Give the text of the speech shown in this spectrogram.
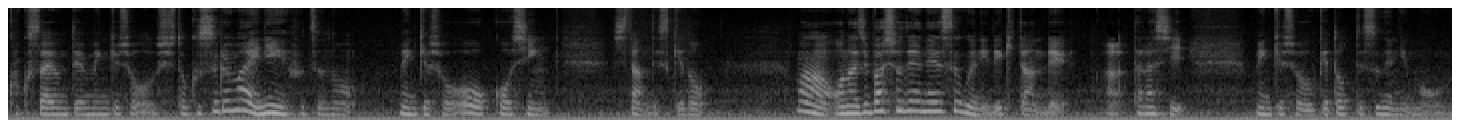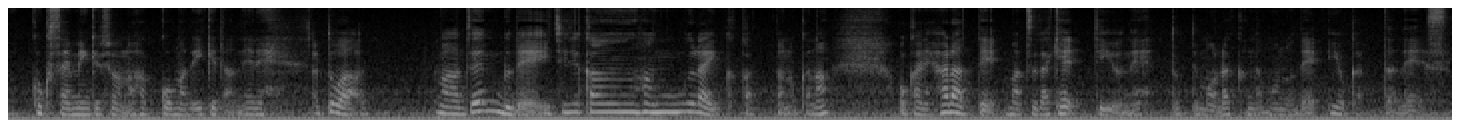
国際運転免許証を取得する前に普通の免許証を更新したんですけど、まあ、同じ場所でねすぐにできたんで新しい免許証を受け取ってすぐにもう国際免許証の発行まで行けたんでねあとはまあ、全部で1時間半ぐらいかかったのかな。お金払って待つだけっていうねとっても楽なもので良かったです。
